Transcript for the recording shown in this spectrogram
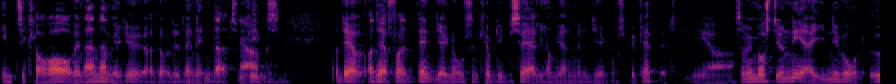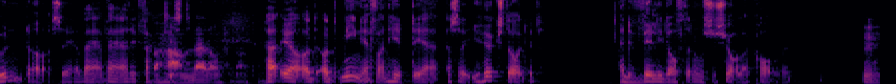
inte klarar av en annan miljö och då är det den enda som Ja, finns. precis. Och, där, och därför den diagnosen kan bli besvärlig om vi använder diagnosbegreppet. Ja. Så vi måste ju ner i nivån under och säga vad, vad är det Vad faktiskt? handlar det om för någonting? Här, ja, och, och min erfarenhet det är, alltså i högstadiet är det väldigt ofta de sociala kraven. Mm.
